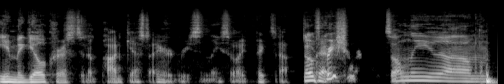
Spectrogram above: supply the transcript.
Iain McGilchrist in a podcast I heard recently. So I picked it up. It's Okay. pretty short. It's only, um,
